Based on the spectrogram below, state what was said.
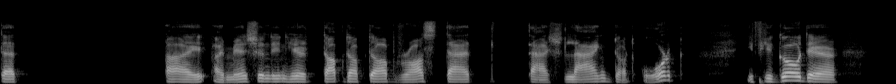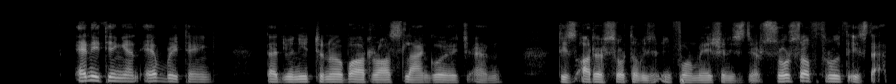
that I, I mentioned in here, www.rust-lang.org. If you go there, anything and everything that you need to know about Rust language and this other sort of information is there. Source of truth is that.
